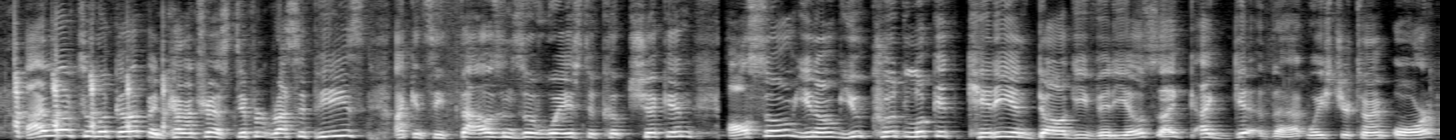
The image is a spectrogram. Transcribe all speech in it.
I, love to look up and contrast different recipes. I can see thousands of ways to cook chicken. Also, you know, you could look at kitty and doggy videos. I, I get that. Waste your time. Or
